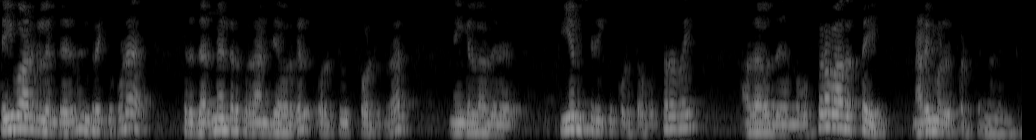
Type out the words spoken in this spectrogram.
செய்வார்கள் என்றது இன்றைக்கு கூட திரு தர்மேந்திர பிரதான்ஜி அவர்கள் ஒரு ட்வீட் போட்டிருக்கிறார். நீங்கள் அது பிஎம் ஸ்ரீக்கு கொடுத்த உத்தரவை அதாவது அந்த உத்தரவாதத்தை நடைமுறைப்படுத்துங்கள் என்று.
